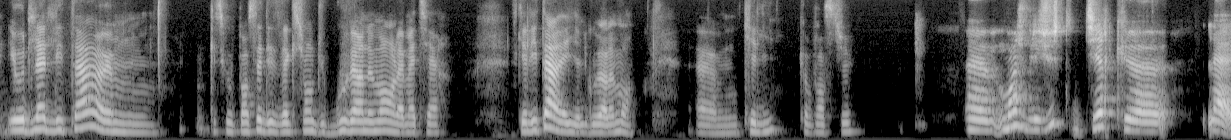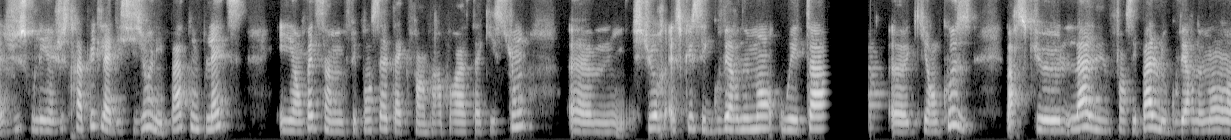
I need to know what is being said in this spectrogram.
Et au-delà de l'État, qu'est-ce que vous pensez des actions du gouvernement en la matière? Parce qu'il y a l'État il y a le gouvernement. Kelly, qu'en penses-tu? Euh, moi, je voulais juste dire que, juste, voulais juste rappeler que la décision, elle n'est pas complète. Et en fait, ça me fait penser à ta, enfin, par rapport à ta question euh, sur est-ce que c'est gouvernement ou État euh, qui est en cause? Parce que là, enfin, c'est pas le gouvernement.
